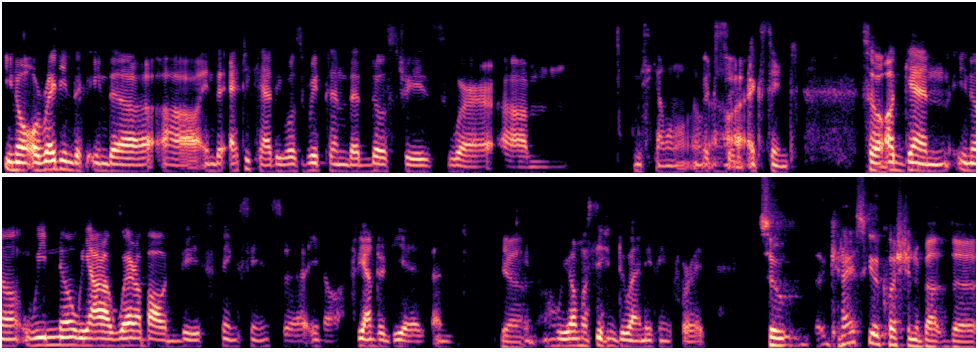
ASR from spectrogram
you know already in the in the uh, in the etiquette it was written that those trees were um, extinct. extinct. So mm-hmm. again you know we know we are aware about these things since uh, you know 300 years and yeah. you know, we almost didn't do anything for it so can i ask you a question about the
